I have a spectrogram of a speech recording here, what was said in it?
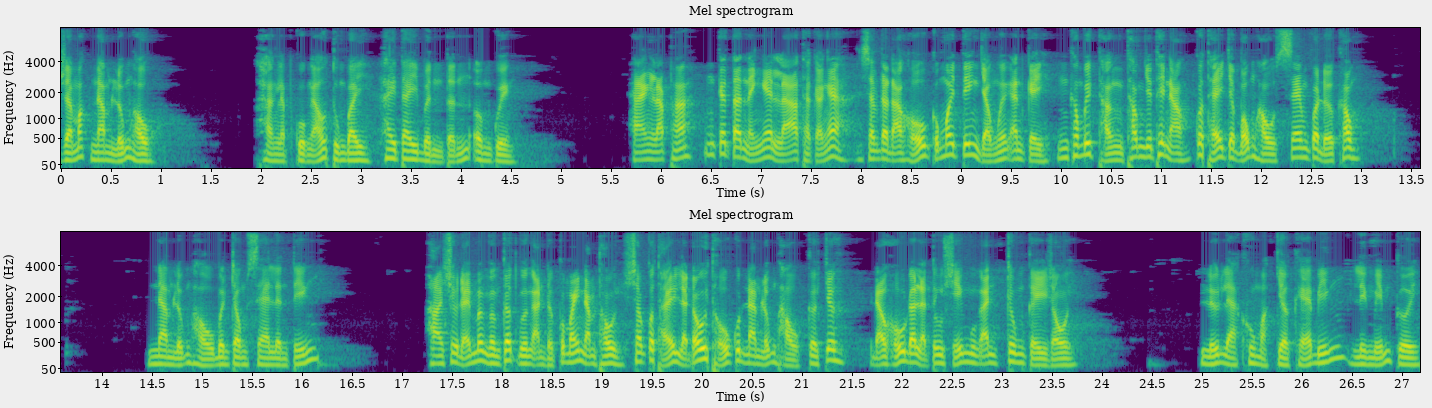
ra mắt Nam Lũng Hầu. Hàng Lập quần áo tung bay, hai tay bình tĩnh ôm quyền. Hàng Lập hả? Cái tên này nghe lạ thật à nghe. Xem ra đạo hữu cũng mới tiến vào Nguyên Anh Kỳ. Không biết thần thông như thế nào, có thể cho bổn hầu xem qua được không? Nam lũng hầu bên trong xe lên tiếng. hàng sư đệ mới ngân kết Nguyên Anh được có mấy năm thôi, sao có thể là đối thủ của Nam lũng hầu cơ chứ? Đạo hữu đã là tu sĩ Nguyên Anh trung kỳ rồi. Lữ lạc khuôn mặt chợt khẽ biến, liền mỉm cười,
